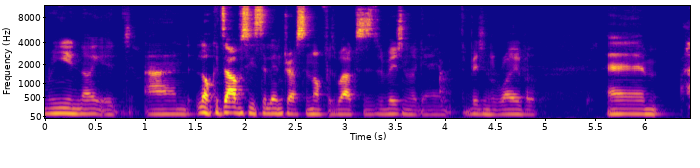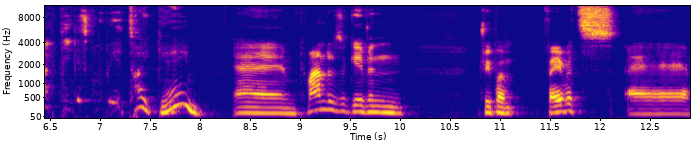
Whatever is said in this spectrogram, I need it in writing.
reunited and look, it's obviously still interesting enough as well because it's a divisional game, divisional rival. Um, I think it's going to be a tight game. Um, Commanders are given three point favorites. Uh,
